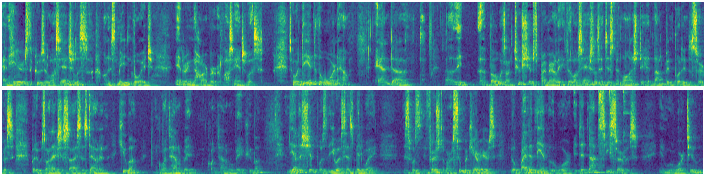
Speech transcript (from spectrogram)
And here's the cruiser Los Angeles on its maiden voyage, entering the harbor of Los Angeles. So we're at the end of the war now, and uh, uh, the uh, boat was on two ships primarily. The Los Angeles had just been launched. It had not been put into service, but it was on exercises down in Cuba, in Guantanamo Bay, Guantanamo Bay, Cuba. And the other ship was the USS Midway. This was the first of our supercarriers, built right at the end of the war. It did not see service in World War II,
